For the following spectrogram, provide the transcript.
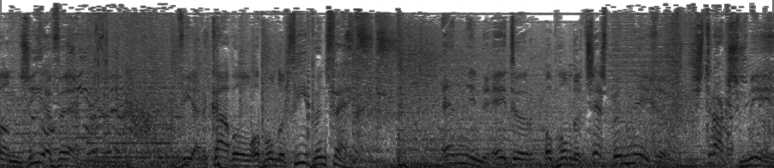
van ZFM. Via de kabel op 104.5. En in de ether op 106.9. Straks meer.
